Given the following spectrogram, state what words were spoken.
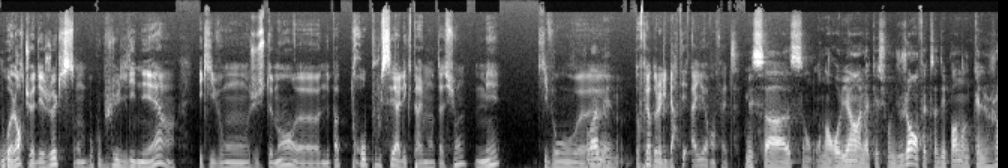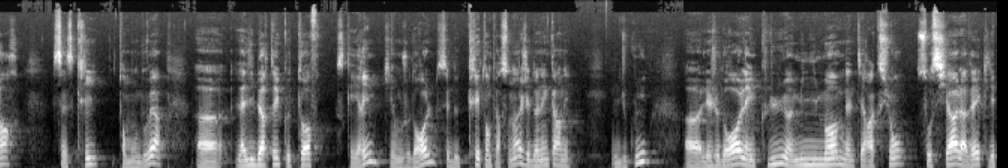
Ou alors tu as des jeux qui sont beaucoup plus linéaires et qui vont justement euh, ne pas trop pousser à l'expérimentation, mais qui vont euh, t'offrir de la liberté ailleurs en fait. Mais ça, on en revient à la question du genre. En fait, ça dépend dans quel genre s'inscrit ton monde ouvert. Euh, la liberté que t'offre Skyrim, qui est un jeu de rôle, c'est de créer ton personnage et de l'incarner. Du coup, les jeux de rôle incluent un minimum d'interaction sociale avec les,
